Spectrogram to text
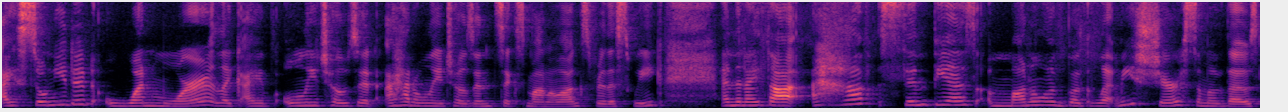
I still needed one more. Like I've only chosen, I had only chosen six monologues for this week. And then I thought, I have Cynthia's monologue book. Let me share some of those.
